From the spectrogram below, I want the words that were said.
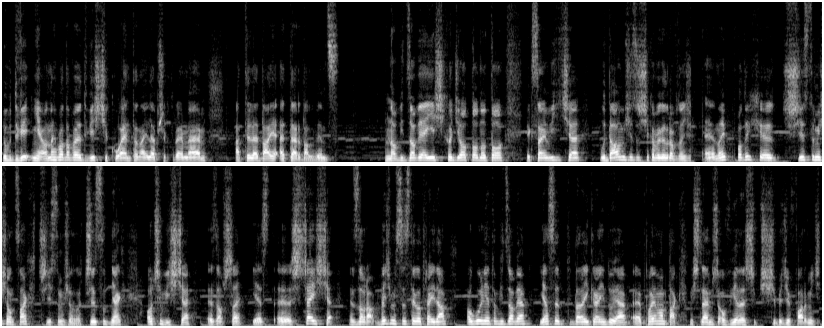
lub dwie, nie, one chyba dawały 200 QN te najlepsze, które ja miałem, a tyle daje Eternal, więc no widzowie, jeśli chodzi o to, no to jak sami widzicie, udało mi się coś ciekawego dropnąć. E, No i po tych e, 30 miesiącach, 30 miesiącach, 30 dniach, oczywiście e, zawsze jest e, szczęście. Więc dobra, wejdźmy sobie z tego trade'a. Ogólnie to widzowie, ja sobie dalej grinduję. E, Powiem wam tak, myślałem, że o wiele szybciej się będzie farmić,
